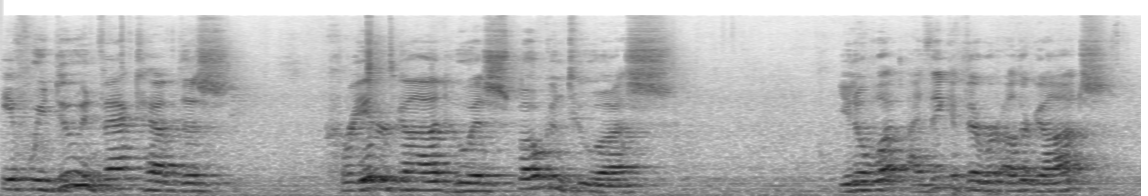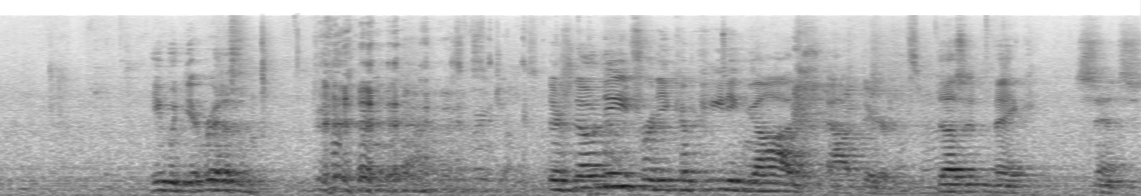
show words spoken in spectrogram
if we do, in fact, have this Creator God who has spoken to us, you know what? I think if there were other gods, He would get rid of them. There's no need for any competing gods out there. Doesn't make sense.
